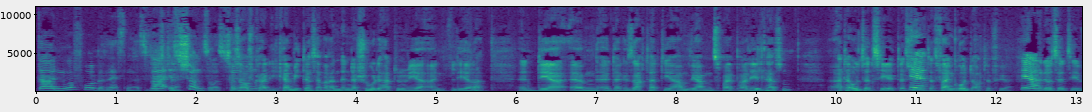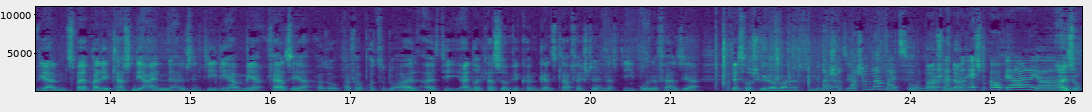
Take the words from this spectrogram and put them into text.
da nur vorgesessen. Es war, Siehste? ist schon so. Ist Pass schon, auf, Karl, ich kann mich deshalb erinnern, in der Schule hatten wir einen Lehrer, äh, der ähm, äh, da gesagt hat, die haben, wir haben zwei Parallelklassen Hat er uns erzählt. Deswegen, Ja. Das war ein Grund auch dafür. Ja. Hat er uns erzählt, wir haben zwei Parallelklassen. Die einen sind die, die haben mehr Fernseher, also einfach prozentual als die andere Klasse. Und wir können ganz klar feststellen, dass die ohne Fernseher bessere Schüler waren als die mit War schon, Fernseher. war schon damals so, ne? War schon also damals echt so. Auch, ja, ja. Also,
